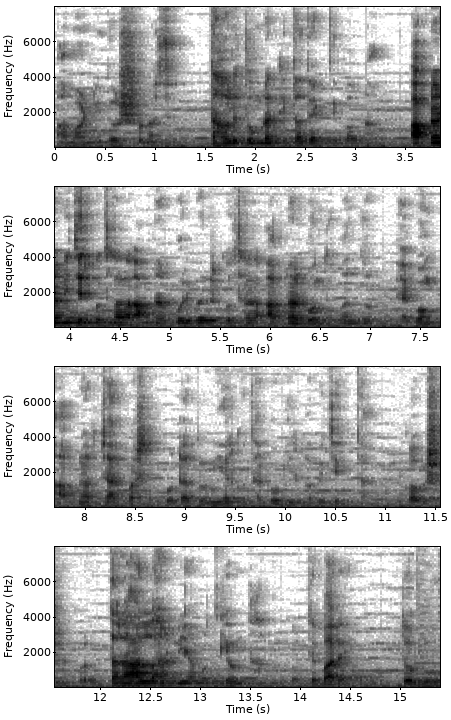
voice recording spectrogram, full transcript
আমার নিদর্শন আছে। তাহলে তোমরা কি তা দেখতে পাও না? আপনার নিজের কথা, আপনার পরিবারের কথা, আপনার বন্ধুবান্ধব এবং আপনার চারপাশের গোটা দুনিয়ার কথা গভীরভাবে চিন্তা, গবেষণা করুন। তারা আল্লাহর নিয়ামতকে অনুধাবন করতে পারে, তবু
